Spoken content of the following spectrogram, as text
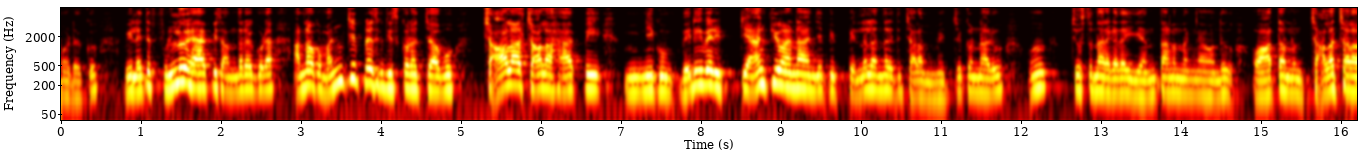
మటుకు. వీళ్ళైతే ఫుల్ హ్యాపీస్ అందరూ కూడా అన్న ఒక మంచి ప్లేస్కి తీసుకొని వచ్చావు. చాలా చాలా హ్యాపీ. నీకు వెరీ వెరీ థ్యాంక్ యూ అన్న అని చెప్పి పిల్లలందరూ అయితే చాలా మెచ్చుకున్నారు. చూస్తున్నారు కదా ఎంత ఆనందంగా ఉంది. వాతావరణం చాలా చాలా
